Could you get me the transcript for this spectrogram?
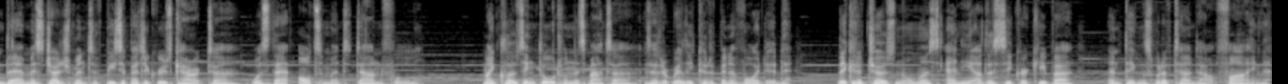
their misjudgment of Peter Pettigrew's character was their ultimate downfall. My closing thought on this matter is that it really could have been avoided. They could have chosen almost any other secret keeper, and things would have turned out fine.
